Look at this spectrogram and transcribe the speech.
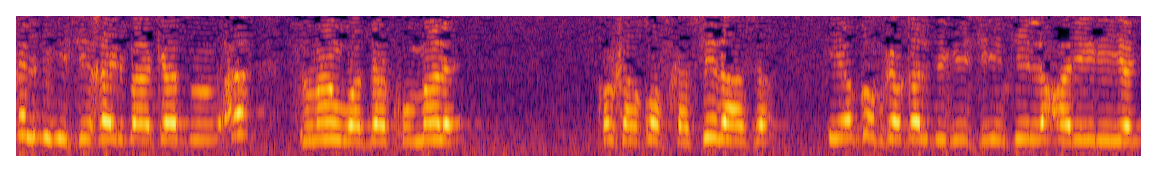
قلبي سي خير باكابو حمان وداكو مالك كلك قفك سيداسا إيا قفكا قلبي سي إنتي العريري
